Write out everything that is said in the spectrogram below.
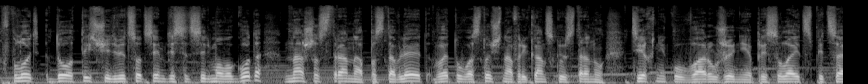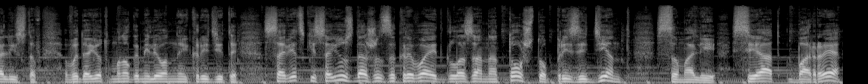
Вплоть до 1977 года наша страна поставляет в эту восточноафриканскую страну технику, вооружение, присылает специалистов, выдает многомиллионные кредиты. Советский Союз даже закрывает глаза на то, что президент Сомали Сиат Баре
